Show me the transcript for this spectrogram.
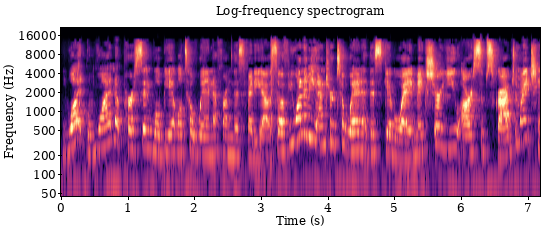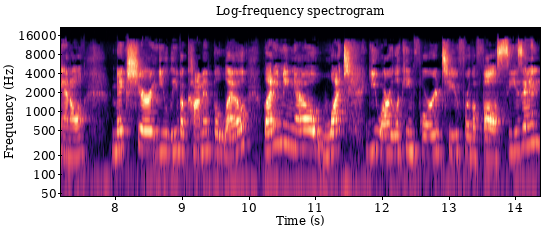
what one person will be able to win from this video. So if you wanna be entered to win this giveaway, make sure you are subscribed to my channel, make sure you leave a comment below letting me know what you are looking forward to for the fall season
